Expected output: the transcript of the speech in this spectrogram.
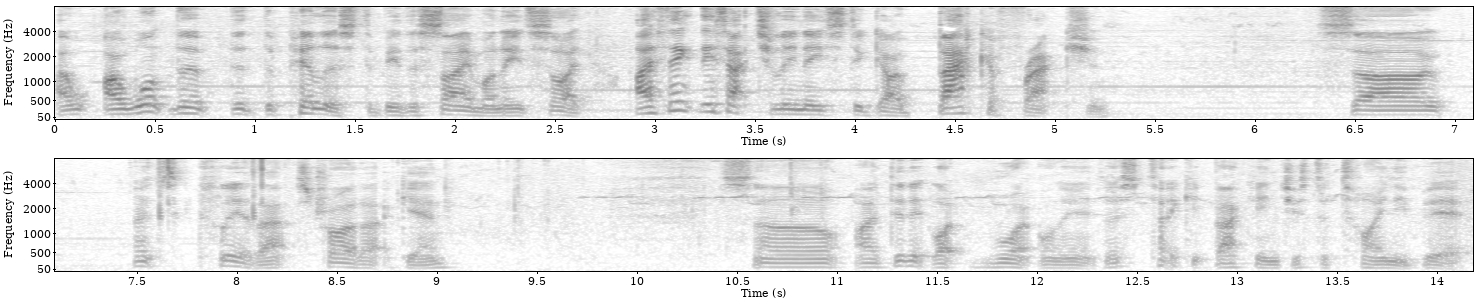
I, I want the, the, the pillars to be the same on each side. I think this actually needs to go back a fraction. So, let's clear that. Let's try that again. So, I did it like right on edge. Let's take it back in just a tiny bit.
